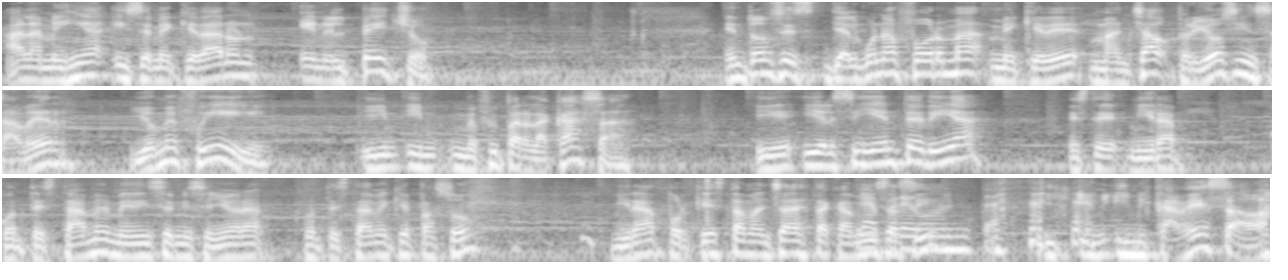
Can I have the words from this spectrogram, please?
a la mejilla y se me quedaron en el pecho. Entonces, de alguna forma me quedé manchado, pero yo sin saber, yo me fui y, y me fui para la casa. Y, y el siguiente día, este, mira, contestame, me dice mi señora, contestame qué pasó. Mira, ¿por qué está manchada esta camisa así? Y, y- y mi cabeza, va.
